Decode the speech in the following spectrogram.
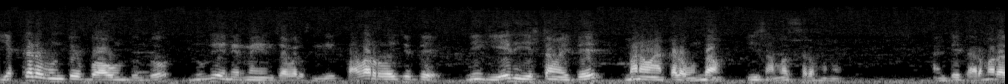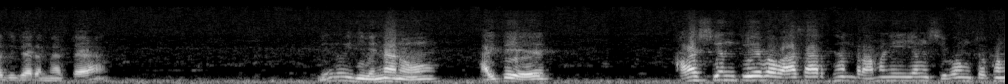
ఎక్కడ ఉంటే బాగుంటుందో నువ్వే నిర్ణయించవలసింది. తవరు రోజైతే నీకు ఏది ఇష్టమైతే మనం అక్కడ ఉందాం ఈ సంవత్సరమును. అంటే ధర్మరాజు గారు అన్నట్ట నేను ఇది విన్నాను. అయితే అవశ్యంత్వేవ వాసార్థం రమణీయం శివం సుఖం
